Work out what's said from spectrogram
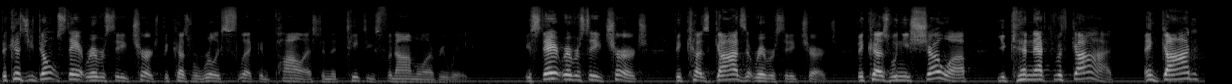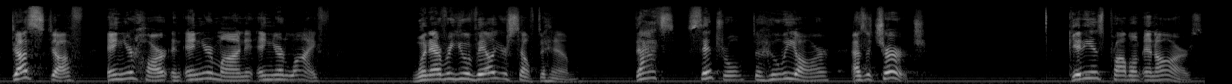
Because you don't stay at River City Church because we're really slick and polished and the teaching's phenomenal every week. You stay at River City Church because God's at River City Church. Because when you show up, you connect with God. And God does stuff in your heart and in your mind and in your life whenever you avail yourself to Him. That's central to who we are as a church. Gideon's problem and ours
